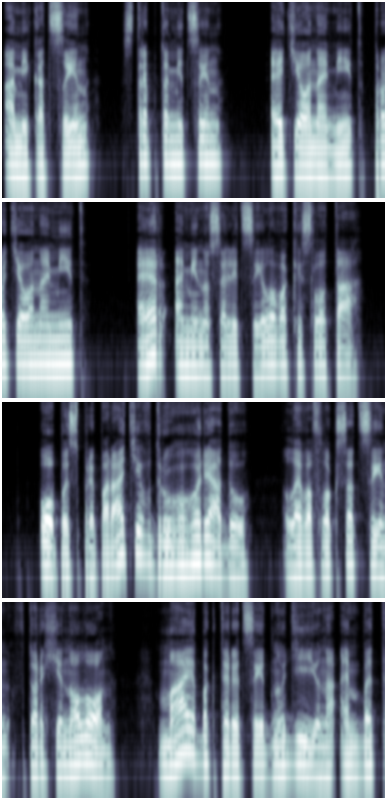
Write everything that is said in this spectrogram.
амікацин, стрептоміцин, етіонамід, протіонамід, Р-аміносаліцилова кислота. Опис препаратів другого ряду левофлоксацин, вторхінолон має бактерицидну дію на МБТ,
